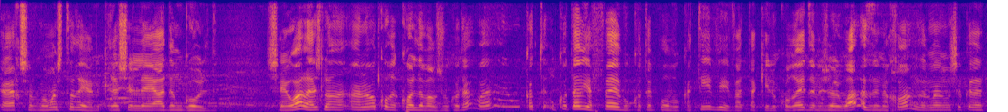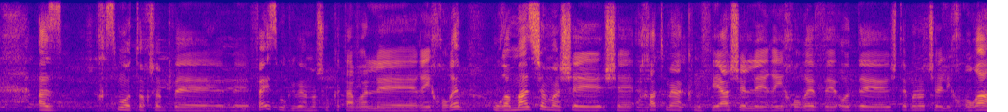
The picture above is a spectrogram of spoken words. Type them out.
היה עכשיו ממש טרי, המקרה של אה, אדם גולד, שוואלה, יש לו, אני לא קורא כל דבר שהוא כותב, הוא כותב, הוא כותב יפה, והוא כותב פרובוקטיבי, ואתה כאילו קורא את זה ושואל, וואלה, זה נכון? זה משהו כזה. אז חסמו אותו עכשיו בפייסבוק, במה שהוא כתב על אה, ראי חורב. הוא רמז שם ש, שאחת מהכנופיה של אה, ראי חורב ועוד שתי בנות שלכאורה,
